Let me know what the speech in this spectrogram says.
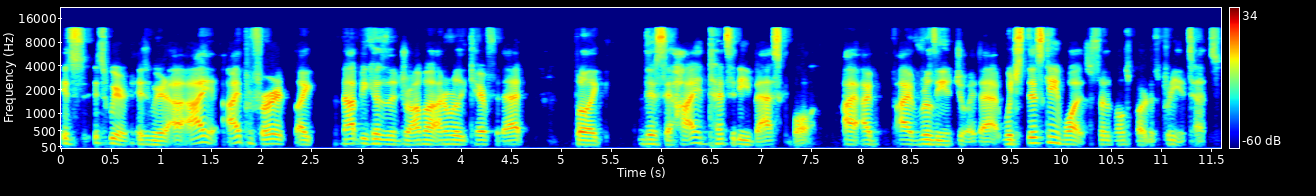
it's it's weird. It's weird. I I, I prefer it like not because of the drama. I don't really care for that, but like there's a high intensity basketball. I, I I really enjoy that, which this game was for the most part. It was pretty intense.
